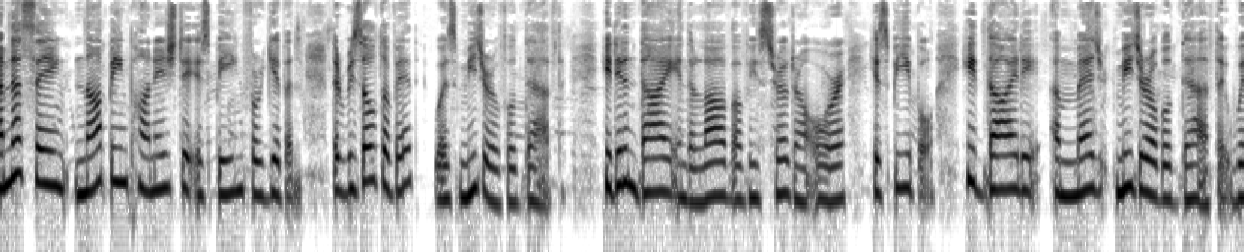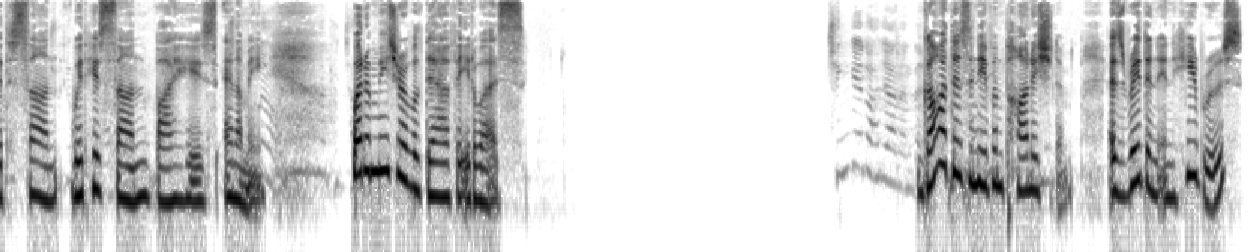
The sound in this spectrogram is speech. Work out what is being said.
I'm not saying not being punished is being forgiven. The result of it was miserable death. He didn't die in the love of his children or his people. He died a miserable death with son with his son by his enemy. What a miserable death it was. God doesn't even punish them. As written in Hebrews,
